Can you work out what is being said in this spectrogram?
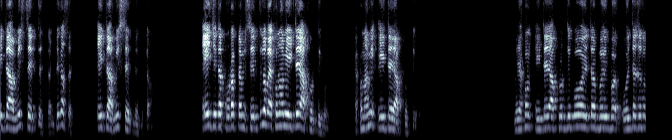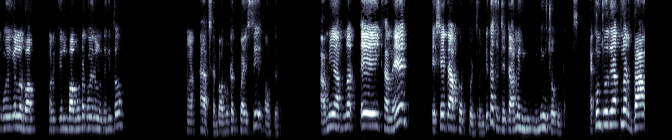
এইটা আমি সেভ দিয়ে দিলাম, ঠিক আছে? এইটা আমি সেভ দিয়ে দিলাম। এই যেটা প্রোডাক্ট আমি সেভ দিলাম, এখন আমি এইটাই আপলোড দিব। এখন আমি এইটাই আপলোড দিব। আমি এখন এইটাই আপলোড দিব, এটা ওইটা যেন কই গেল বাপ, আর গেল বাবুটা কই গেল দেখি তো? আচ্ছা বাবুটা পাইছি ওকে আমি আপনার এইখানে এসে এটা আপলোড করেছিলাম ঠিক আছে? যেটা আমি নিউ ছবিটা এখন যদি আপনার দাম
